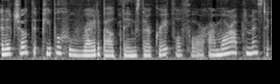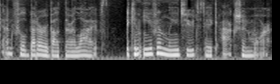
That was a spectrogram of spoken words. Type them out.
and it showed that people who write about things they're grateful for are more optimistic and feel better about their lives. It can even lead you to take action more,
